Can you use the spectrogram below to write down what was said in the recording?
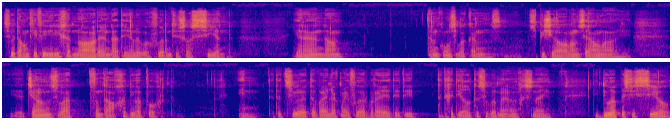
So dankie vir hierdie genade en dat jy hulle ook vorentoe sal seën. Here en dan dink ons ook aan spesiaal aan Selma Jones wat vandag gedoop word. En dit het so terwyl ek my voorberei het, het dit gedeelte so by my ingesny. Die doop is die seël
